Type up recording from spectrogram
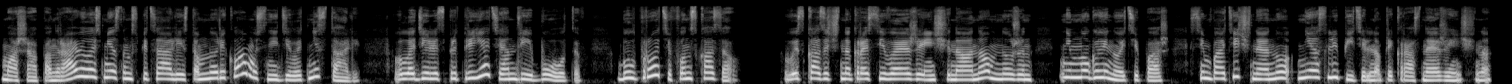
Маша понравилась местным специалистам, но рекламу с ней делать не стали. Владелец предприятия Андрей Болотов был против, он сказал, вы сказочно красивая женщина, а нам нужен немного иной типаж. Симпатичная, но не ослепительно прекрасная женщина.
